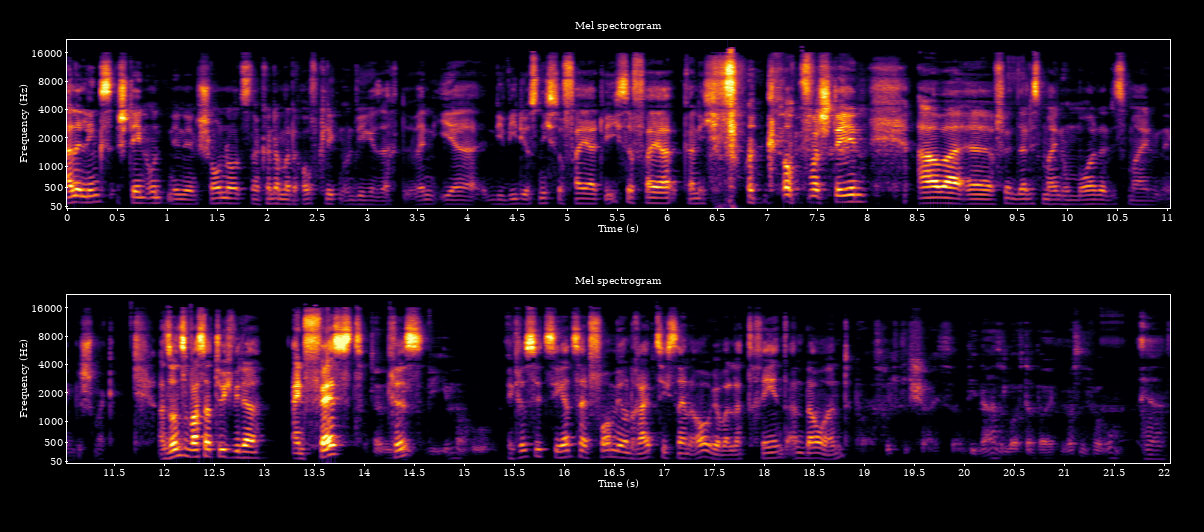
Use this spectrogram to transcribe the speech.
alle Links stehen unten in den Show Notes, dann könnt ihr mal draufklicken. Und wie gesagt, wenn ihr die Videos nicht so feiert, wie ich sie feier, kann ich vollkommen verstehen. Aber äh, für, das ist mein Humor, das ist mein äh, Geschmack. Ansonsten war es natürlich wieder ein Fest. Chris, Wie immer der Chris sitzt die ganze Zeit vor mir und reibt sich sein Auge, weil er tränt andauernd. Boah, das ist richtig scheiße. Und die Nase läuft dabei. Ich weiß nicht warum. Ja.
